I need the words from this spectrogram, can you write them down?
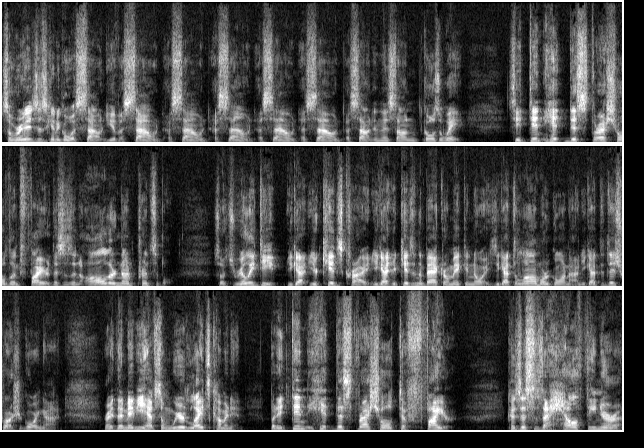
So we're just going to go a sound. You have a sound, a sound, a sound, a sound, a sound, a sound, and the sound goes away. See, it didn't hit this threshold and fire. This is an all or none principle. So it's really deep. You got your kids crying. You got your kids in the background making noise. You got the lawnmower going on. You got the dishwasher going on. Right? Then maybe you have some weird lights coming in. But it didn't hit this threshold to fire because this is a healthy neuron.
